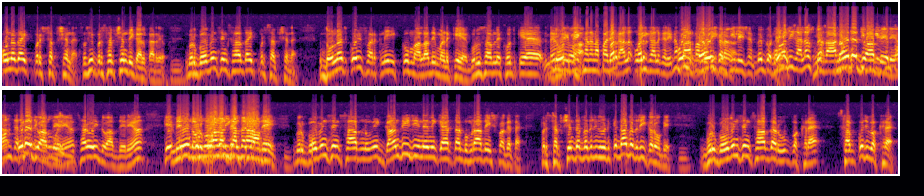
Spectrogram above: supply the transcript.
ਉਹਨਾਂ ਦਾ ਇੱਕ ਪਰਸੈਪਸ਼ਨ ਹੈ। ਤੁਸੀਂ ਪਰਸੈਪਸ਼ਨ ਦੀ ਗੱਲ ਕਰ ਰਹੇ ਹੋ। ਗੁਰੂ ਗੋਬਿੰਦ ਸਿੰਘ ਸਾਹਿਬ ਦਾ ਇੱਕ ਪਰਸੈਪਸ਼ਨ ਹੈ। ਦੋਨਾਂ 'ਚ ਕੋਈ ਫ਼ਰਕ ਨਹੀਂ ਇੱਕੋ ਮਾਲਾ ਦੇ ਮਣਕੇ ਹੈ। ਗੁਰੂ ਸਾਹਿਬ ਨੇ ਖੁਦ ਕਿਹਾ ਜੋ ਤੋਂ ਖਿਆਲ ਨਾਲ ਆਪਾਂ ਜੇ ਗੱਲ- ਉਹੀ ਗੱਲ ਕਰੀਏ ਨਾ, ਬਾਰ-ਬਾਰ ਉਹੀ। ਬਿਲਕੁਲ, ਉਹਦੀ ਗੱਲ ਹੈ, ਸਰਦਾਰ ਮੈਂ ਉਹਦਾ ਜਵਾਬ ਦੇ ਰਿਹਾ। ਉਹਦਾ ਜਵਾਬ ਦੇ ਰਿਹਾ। ਸਰ ਉਹੀ ਜਵਾਬ ਦੇ ਰਿਹਾ ਕਿ ਮੇਰੀ ਲੋਂਗੋਵਾਲ ਵਾਲੀ ਗੱਲ ਦਾ ਜਵਾਬ ਦੇ। ਗੁਰੂ ਗੋਬਿੰਦ ਸਿੰਘ ਸਾਹਿਬ ਨੂੰ ਵੀ ਗਾਂਧੀ ਜੀ ਨੇ ਵੀ ਕਹਿਤਾ ਗੁੰਮਰਾਹ ਦੇਸ਼ ਭਗਤ ਹੈ। ਪਰਸੈਪਸ਼ਨ ਤੇ ਬਦਲੀ ਹੋਣੀ ਕਿੱਦਾਂ ਬਦਲੀ ਕਰੋਗੇ? ਗੁਰੂ ਗੋਬਿੰਦ ਸਿੰਘ ਸਾਹਿਬ ਦਾ ਰੂਪ ਵੱਖਰਾ ਹੈ ਸਭ ਕੁਝ ਵੱਖਰਾ ਹੈ।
